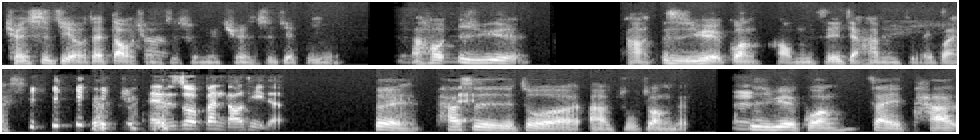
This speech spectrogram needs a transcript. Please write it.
全世界有在道琼指数里面全世界第一名。然后日月啊，日月光，好，我们直接讲他名字没关系，也是做半导体的，对，他是做啊、呃、组装的。日月光在他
